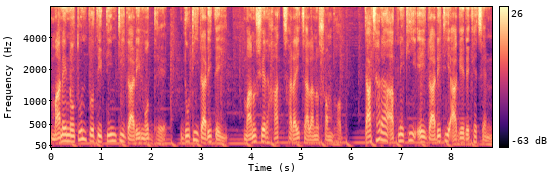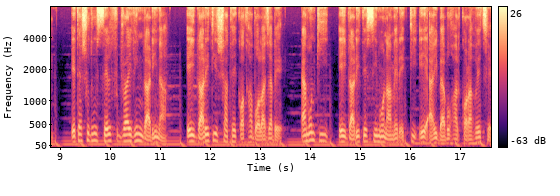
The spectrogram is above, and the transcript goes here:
মানে নতুন প্রতি তিনটি গাড়ির মধ্যে দুটি গাড়িতেই মানুষের হাত ছাড়াই চালানো সম্ভব। তাছাড়া আপনি কি এই গাড়িটি আগে দেখেছেন? এটা শুধু সেলফ ড্রাইভিং গাড়ি না, এই গাড়িটির সাথে কথা বলা যাবে। এমনকি, এই গাড়িতে সিমো নামের একটি এআই ব্যবহার করা হয়েছে,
